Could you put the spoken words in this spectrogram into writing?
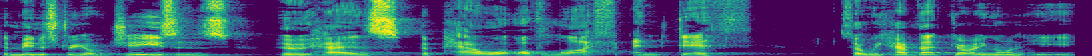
the ministry of Jesus, who has the power of life and death. So we have that going on here.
